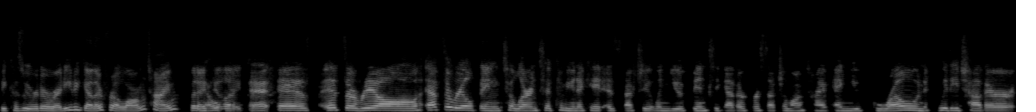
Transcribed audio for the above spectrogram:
because we were already together for a long time. But I feel like It is. It's a real. That's a real thing to learn to communicate, especially when you've been together for such a long time and you've grown with each other.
